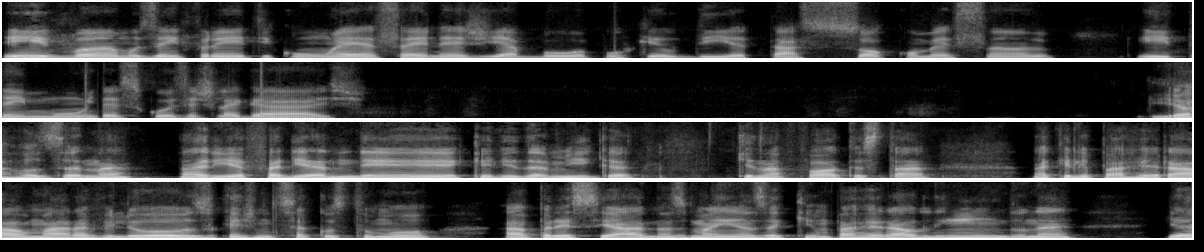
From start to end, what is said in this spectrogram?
E vamos em frente com essa energia boa, porque o dia está só começando e tem muitas coisas legais. E a Rosana Maria Faria Nê, querida amiga, que na foto está naquele parreiral maravilhoso que a gente se acostumou a apreciar nas manhãs aqui. Um parreiral lindo, né? E a,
